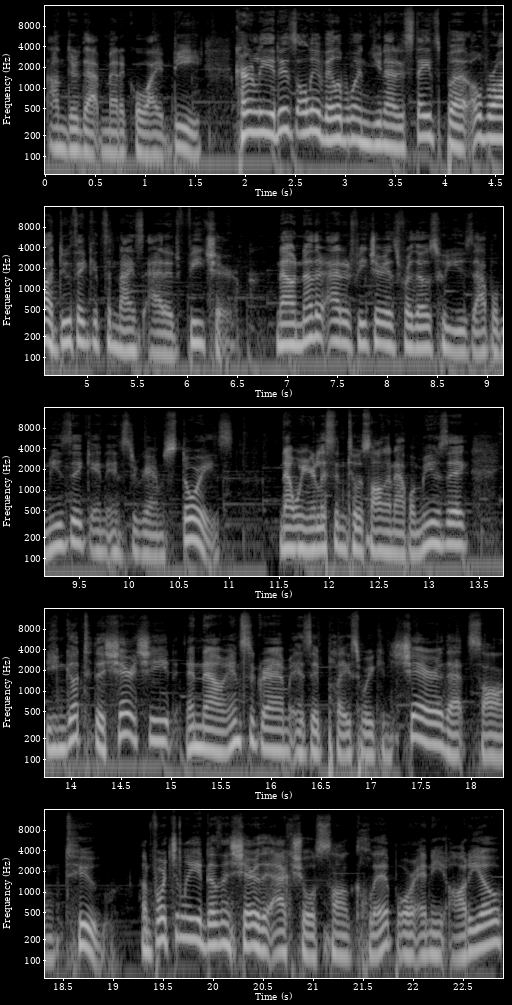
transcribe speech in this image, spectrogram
under that medical ID. Currently, it is only available in the United States, but overall, I do think it's a nice added feature. Now, another added feature is for those who use Apple Music and Instagram Stories. Now, when you're listening to a song on Apple Music, you can go to the share sheet, and now Instagram is a place where you can share that song too. Unfortunately, it doesn't share the actual song clip or any audio,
